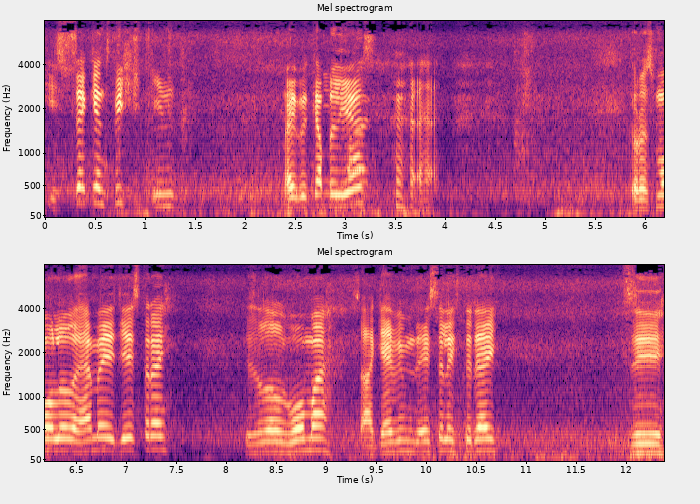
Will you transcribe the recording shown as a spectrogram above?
his second fish in maybe a couple years. Got a small little hammerhead yesterday. It's a little warmer. So I gave him the SLX today. to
